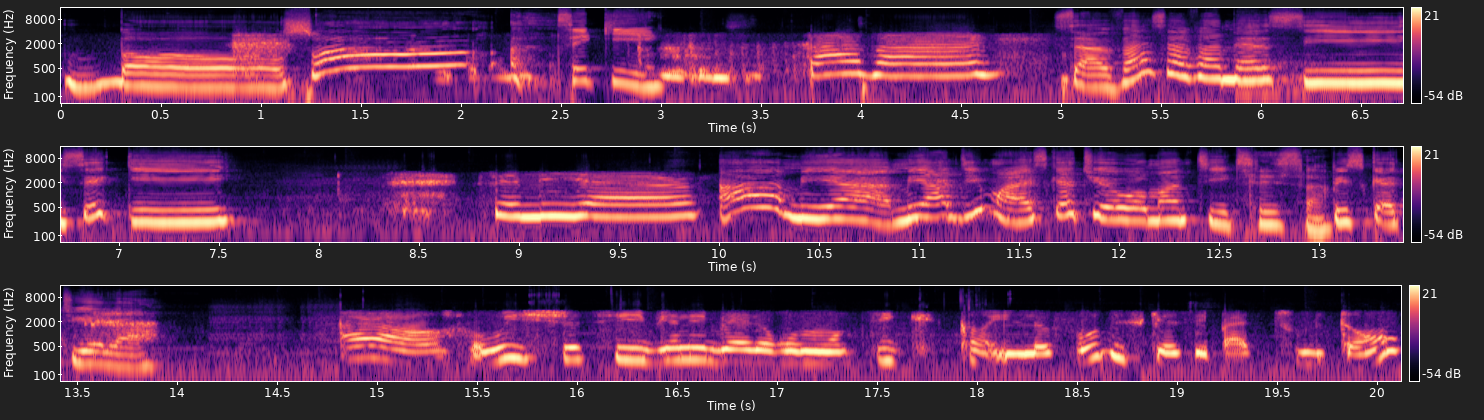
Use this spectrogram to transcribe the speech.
Bonsoir. C'est qui? Ça va Ça va, ça va, merci. C'est qui? C'est Mia. Ah, Mia. Mia, dis-moi, est-ce que tu es romantique? C'est ça. Puisque tu es là. Alors, oui, je suis bien et belle romantique quand il le faut, puisque c'est pas tout le temps.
